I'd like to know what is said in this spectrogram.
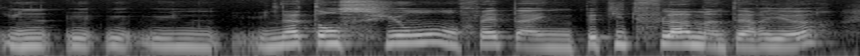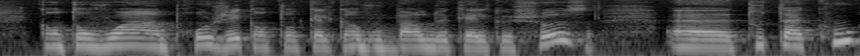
une, attention en fait à une petite flamme intérieure quand on voit un projet, quand quelqu'un vous mmh. parle de quelque chose, euh, tout à coup,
